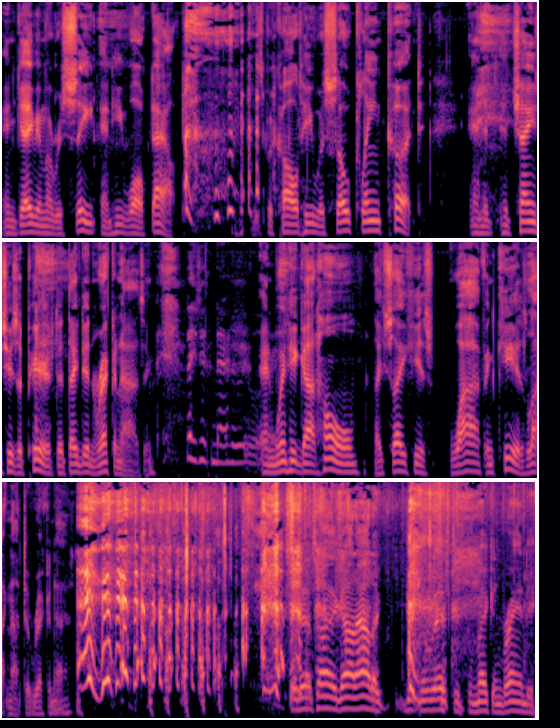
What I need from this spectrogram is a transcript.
and gave him a receipt, and he walked out. it's because he was so clean cut and had, had changed his appearance that they didn't recognize him. They didn't know who he was. And when he got home, they say his wife and kids like not to recognize him. so that's how he got out of getting arrested for making brandy.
